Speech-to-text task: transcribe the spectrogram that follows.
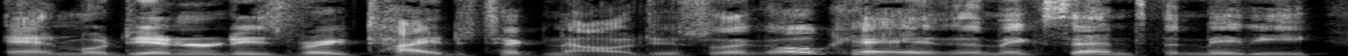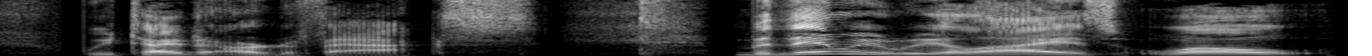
and modernity is very tied to technology. So, like, okay, that makes sense that maybe we tie to artifacts. But then we realize, well,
